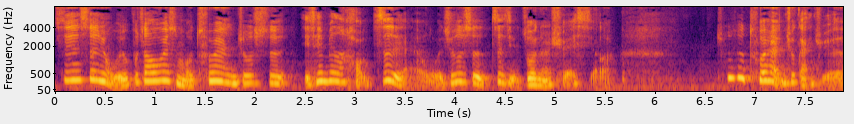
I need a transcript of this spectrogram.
这些事情我就不知道为什么突然就是一切变得好自然，我就是自己坐那儿学习了，就是突然就感觉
